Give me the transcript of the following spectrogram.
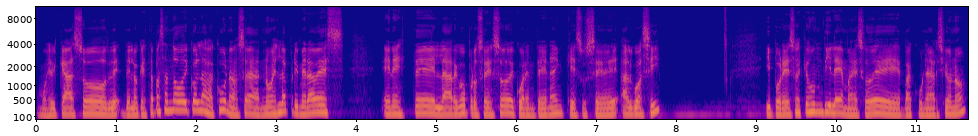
como es el caso de, lo que está pasando hoy con las vacunas. O sea, no es la primera vez en este largo proceso de cuarentena en que sucede algo así. Y por eso es que es un dilema eso de vacunarse o no.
